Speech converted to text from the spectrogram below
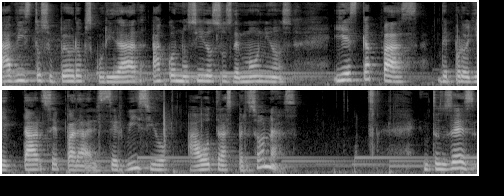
ha visto su peor obscuridad, ha conocido sus demonios y es capaz de proyectarse para el servicio a otras personas. Entonces,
